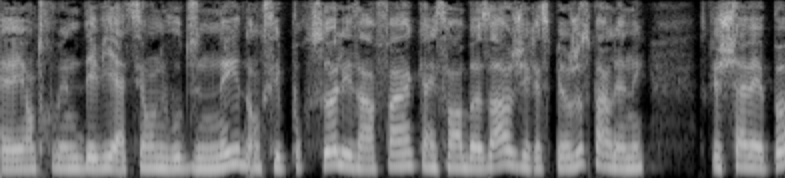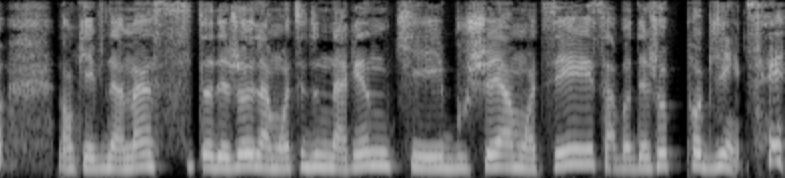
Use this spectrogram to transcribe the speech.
euh, ils ont trouvé une déviation au niveau du nez. Donc, c'est pour ça, les enfants, quand ils sont en bas âge, ils respirent juste par le nez. Ce que je savais pas. Donc, évidemment, si tu as déjà la moitié d'une narine qui est bouchée à moitié, ça va déjà pas bien. C'est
